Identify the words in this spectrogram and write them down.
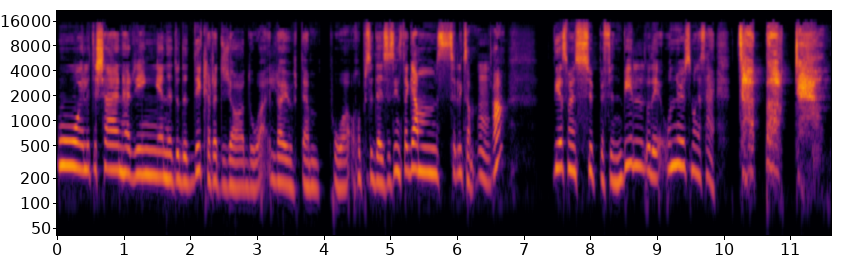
åh, jag är lite kär i den här ringen hit och dit. Det är klart att jag då la ut den på Hopsy Daisys Instagrams, liksom. Ja. Dels var det en superfin bild och, det, och nu är det så många så här, ta bort den.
